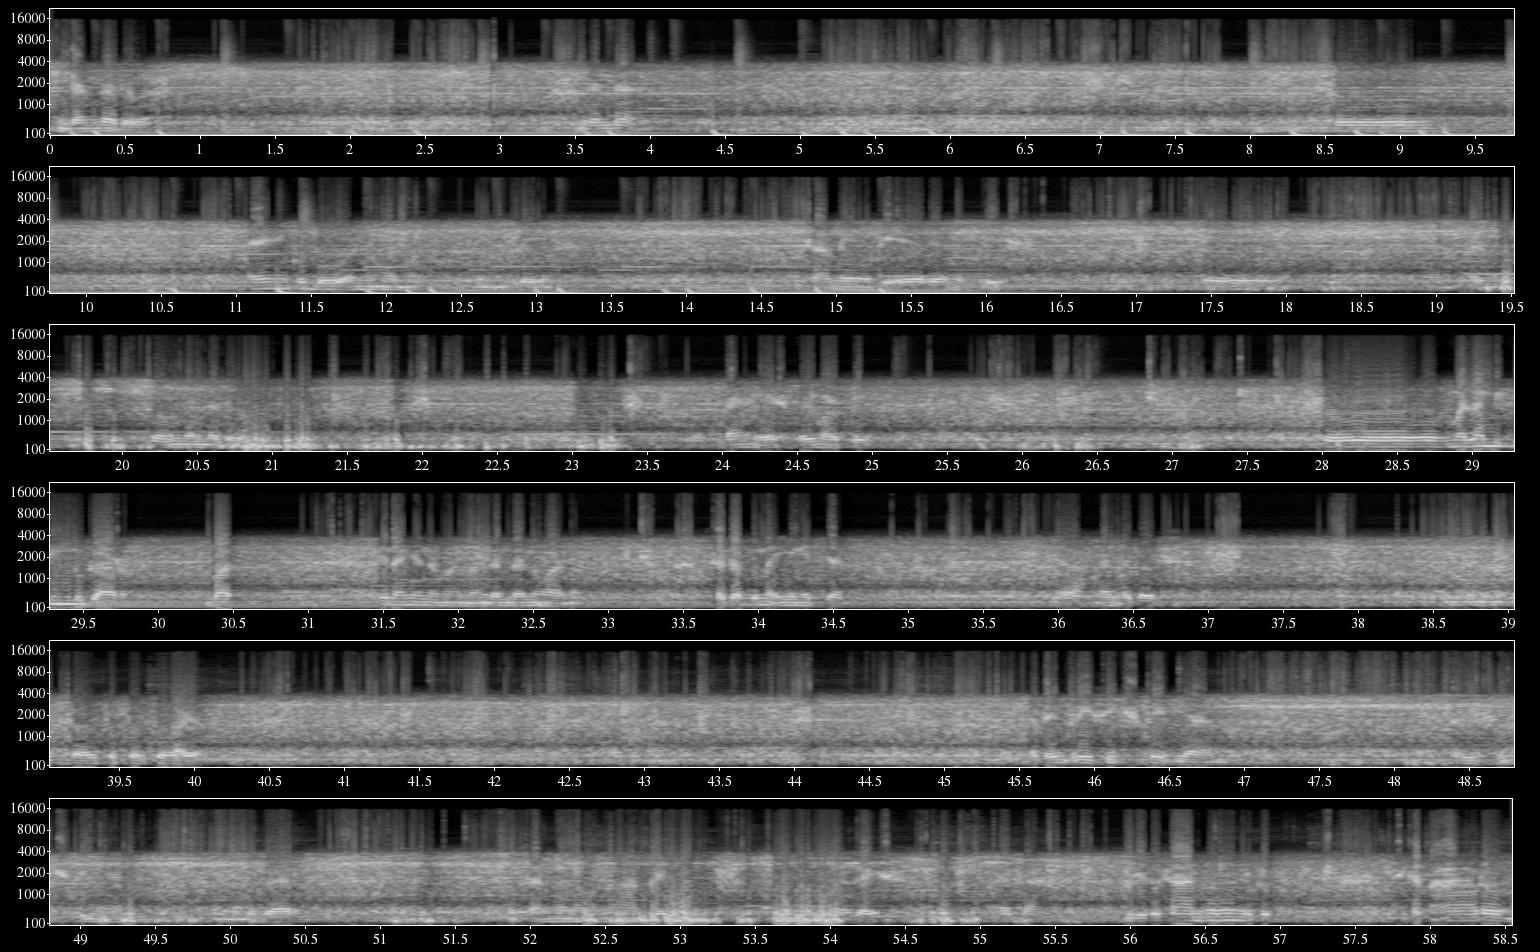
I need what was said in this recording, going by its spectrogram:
Ganda, di ba? Ang ganda. So, ayun yung kubuan ng ano, yung place. Sa amenity area ng place. So, ganda doon. Tayong Esther Martin. So, malamig yung lugar, but tinan nyo naman, ang ganda nung ano. Sa gabi mainit yan. Yeah, ganda guys. So, tututo kayo. Ito yung 360 yan.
